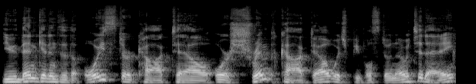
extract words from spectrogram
You then get into the oyster cocktail or shrimp cocktail which people still know today.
